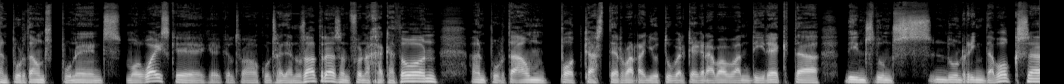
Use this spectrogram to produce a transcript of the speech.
en portar uns ponents molt guais que, que, que els vam aconsellar nosaltres, en fer una hackathon, en portar un podcaster barra youtuber que gravava en directe dins d'un ring de boxa,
